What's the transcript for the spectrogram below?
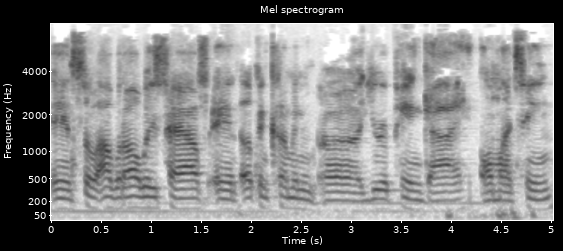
And so I would always have an up and coming uh, European guy on my team.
